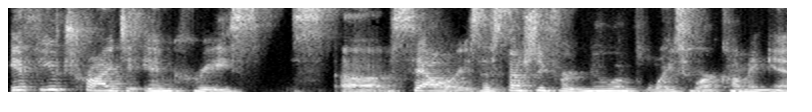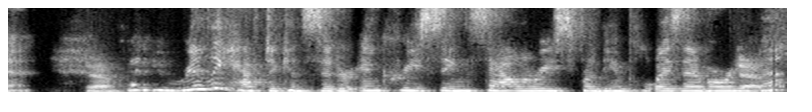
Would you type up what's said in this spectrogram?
If you try to increase uh, salaries, especially for new employees who are coming in, yeah. then you really have to consider increasing salaries for the employees that have already yes. been.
